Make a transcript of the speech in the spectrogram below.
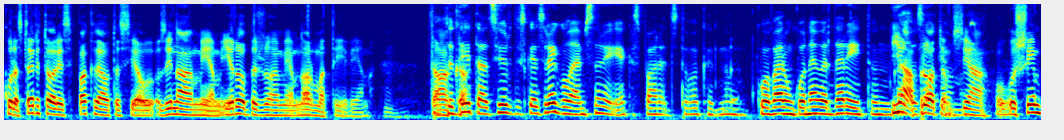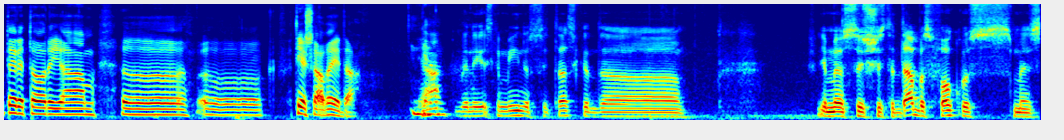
kuras teritorijas ir pakļautas jau zināmiem ierobežojumiem, normatīviem. Mhm. Tā, tad ka... ir tāds juridiskais regulējums arī, ja, kas paredz to, ka, nu, ko var un ko nevar darīt. Jā, protams, apjomā. jā. Uz šīm teritorijām uh, uh, tiešā veidā. Jā. Jā. Vienīgais, ka mīnus ir tas, ka. Uh, ja mēs esam šis dabas fokus, mēs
